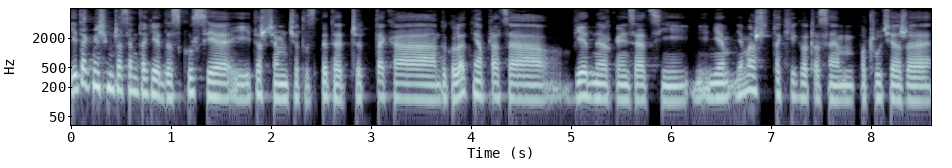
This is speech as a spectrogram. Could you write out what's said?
I tak mieliśmy czasem takie dyskusje i też chciałbym Cię to spytać, czy taka długoletnia praca w jednej organizacji, nie, nie masz takiego czasem poczucia, że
